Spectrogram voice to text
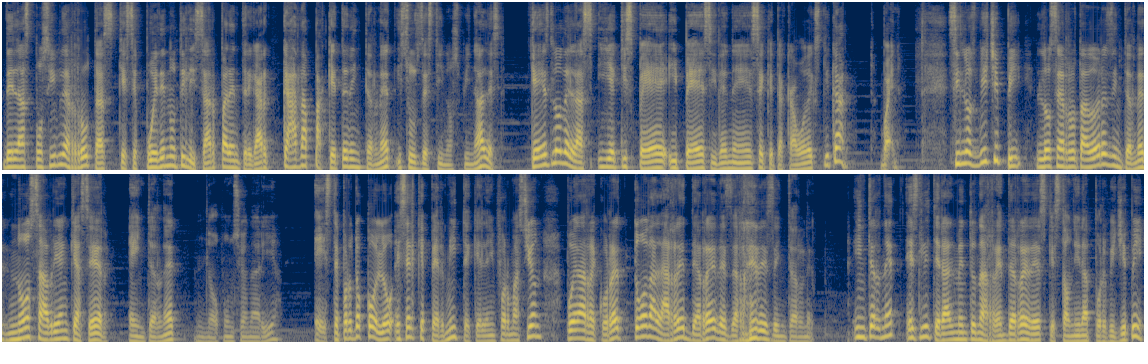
de las posibles rutas que se pueden utilizar para entregar cada paquete de Internet y sus destinos finales. ¿Qué es lo de las IXP, IPs y DNS que te acabo de explicar? Bueno, sin los BGP, los enrutadores de Internet no sabrían qué hacer e Internet no funcionaría. Este protocolo es el que permite que la información pueda recorrer toda la red de redes de redes de Internet. Internet es literalmente una red de redes que está unida por BGP.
